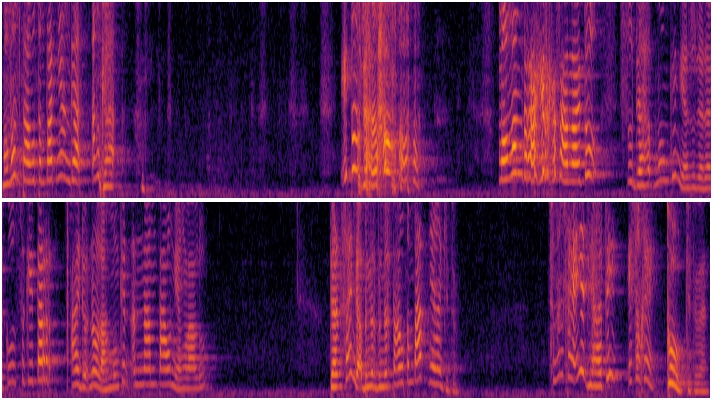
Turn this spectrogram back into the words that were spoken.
Mama tahu tempatnya enggak? Enggak. Itu udah lama. Momom terakhir ke sana itu sudah mungkin ya saudaraku sekitar I don't know lah, mungkin enam tahun yang lalu. Dan saya nggak bener-bener tahu tempatnya gitu. Cuman kayaknya di hati, it's okay, go gitu kan.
